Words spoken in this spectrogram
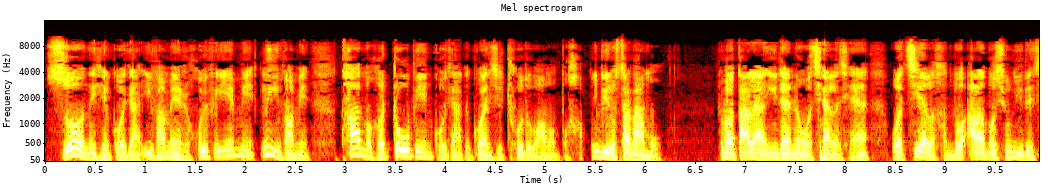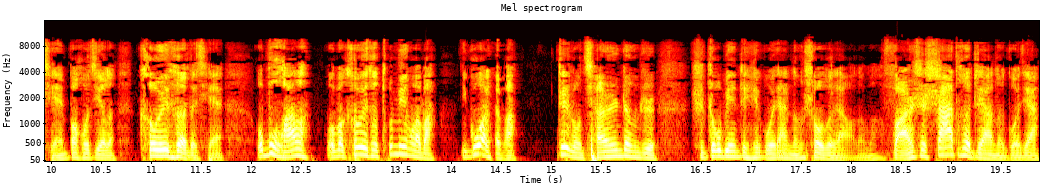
所有那些国家，一方面是灰飞烟灭，另一方面，他们和周边国家的关系处的往往不好。你比如萨达姆。是吧？打两伊战争，我欠了钱，我借了很多阿拉伯兄弟的钱，包括借了科威特的钱，我不还了，我把科威特吞并了吧？你过来吧。这种强人政治是周边这些国家能受得了的吗？反而是沙特这样的国家，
